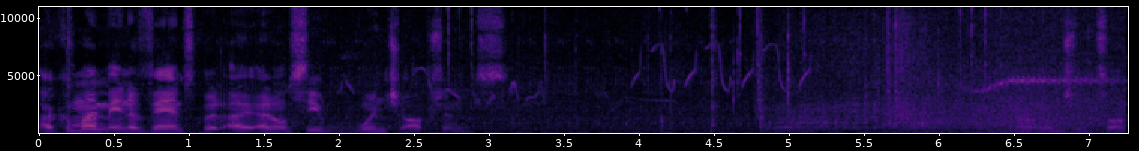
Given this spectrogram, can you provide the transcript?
How come I'm in advance, but I, I don't see winch options? Oh, engine's on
